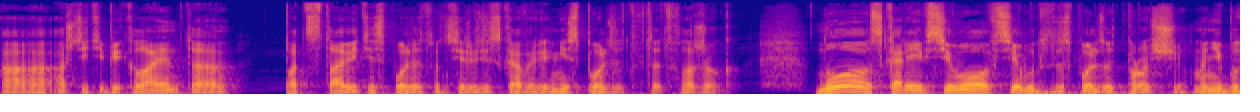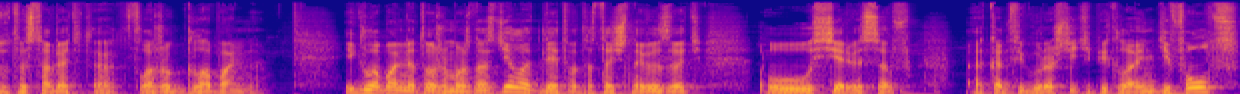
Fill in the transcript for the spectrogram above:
HTTP клиента подставить, использовать он сервис Discovery или не использует вот этот флажок. Но, скорее всего, все будут использовать проще. Они будут выставлять этот флажок глобально. И глобально тоже можно сделать. Для этого достаточно вызвать у сервисов конфигура HTTP client defaults,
